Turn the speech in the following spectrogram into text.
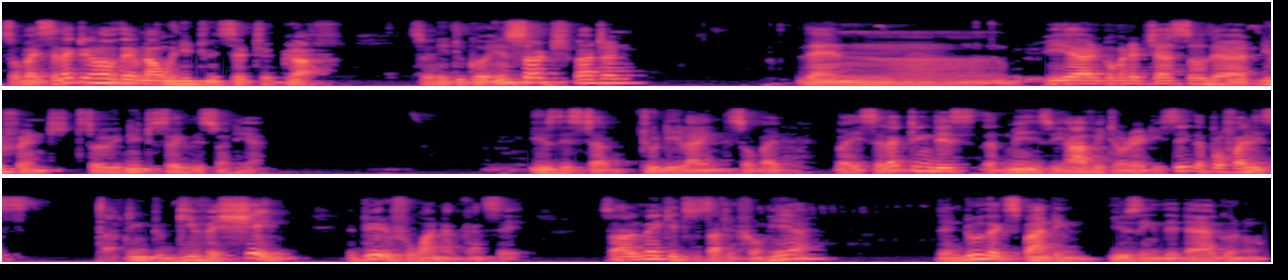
So by selecting all of them now we need to insert a graph. So we need to go insert button then here recommended charts so they are different. So we need to select this one here. Use this chart 2d line. So by by selecting this that means we have it already. See the profile is starting to give a shape a beautiful one I can say so I'll make it start it from here, then do the expanding using the diagonal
